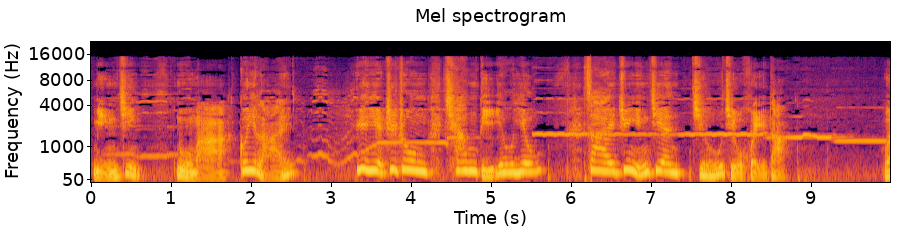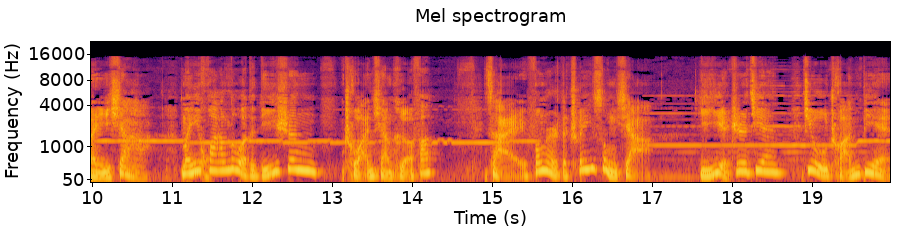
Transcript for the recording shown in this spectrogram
明净。牧马归来，月夜之中，羌笛悠悠，在军营间久久回荡。问一下，梅花落的笛声传向何方？在风儿的吹送下，一夜之间就传遍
